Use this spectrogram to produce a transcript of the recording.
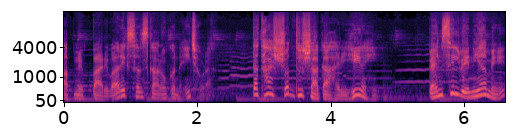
अपने पारिवारिक संस्कारों को नहीं छोड़ा, तथा शुद्ध शाकाहारी ही रही। पेंसिल्वेनिया में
